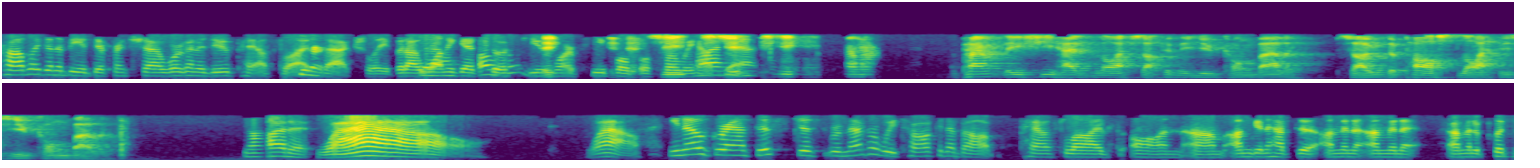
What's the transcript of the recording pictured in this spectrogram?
probably going to be a different show. We're going to do past lives Sure. actually, but I Yeah. want to get to Oh, a few more people before she, we have she, that. she, apparently she had lives up in the Yukon Valley. So the past life is Yukon Valley. Got it. Wow. Wow. You know, Grant, this just remember we're talking about past lives on um I'm going to have to I'm going to I'm going to I'm going to put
